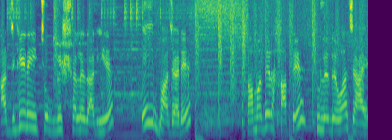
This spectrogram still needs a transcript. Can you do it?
আজকের এই চব্বিশ সালে দাঁড়িয়ে এই বাজারে আমাদের হাতে তুলে দেওয়া যায়।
